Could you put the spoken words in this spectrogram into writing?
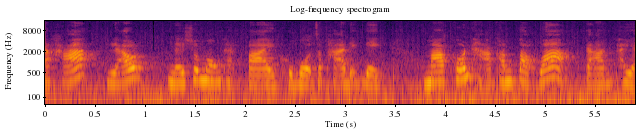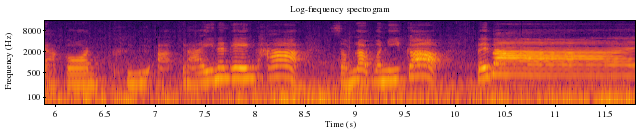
นะคะ แล้วในชั่วโมงถัดไปครูโบจะพาเด็กๆ มาค้นหาคำตอบว่าการพยากรณ์คืออะไรนั่นเองค่ะสำหรับวันนี้ก็ บ๊ายบาย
